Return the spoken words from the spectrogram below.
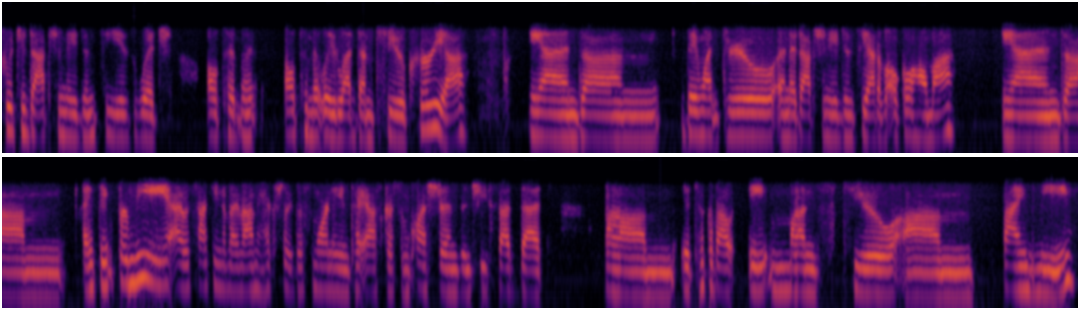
switch adoption agencies, which ultimately ultimately led them to Korea. And um, they went through an adoption agency out of Oklahoma and um, I think for me, I was talking to my mom actually this morning to ask her some questions, and she said that um, it took about eight months to um, find me,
